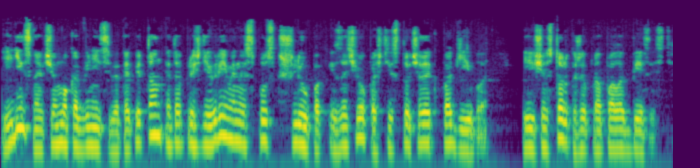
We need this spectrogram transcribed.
Единственное, в чем мог обвинить себя капитан, это преждевременный спуск шлюпок, из-за чего почти 100 человек погибло, и еще столько же пропало без вести.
